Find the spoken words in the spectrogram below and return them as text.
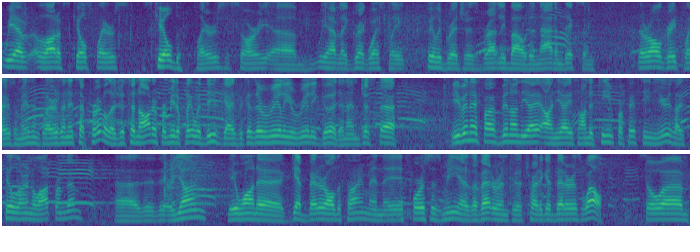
We have a lot of skills players, skilled players, sorry. Um, we have like Greg Westlake, Billy Bridges, Bradley Bowden, Adam Dixon. They're all great players, amazing players, and it's a privilege. It's an honor for me to play with these guys because they're really, really good. And I'm just, uh, even if I've been on the on the ice on the team for 15 years, I still learn a lot from them. Uh, they're young, they want to get better all the time, and it forces me as a veteran to try to get better as well. So um,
